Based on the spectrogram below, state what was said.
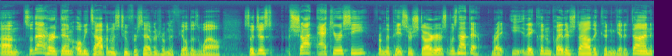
Um, so that hurt them. Obi Toppin was two for seven from the field as well. So just shot accuracy from the Pacers starters was not there, right? They couldn't play their style, they couldn't get it done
